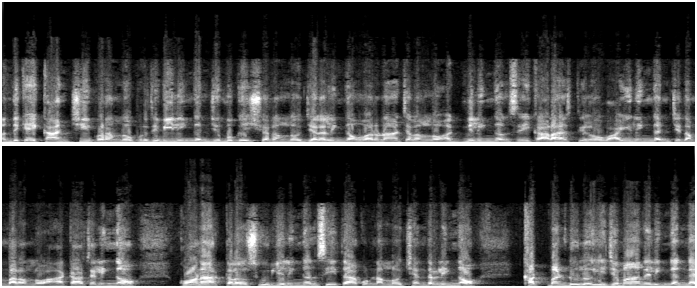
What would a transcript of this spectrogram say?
అందుకే కాంచీపురంలో పృథివీలింగం జంబుకేశ్వరంలో జలలింగం అరుణాచలంలో అగ్నిలింగం శ్రీకాళహస్తిలో వాయులింగం చిదంబరంలో ఆకాశలింగం కోణార్కలో సూర్యలింగం సీతాకుండంలో చంద్రలింగం ఖట్మండులో యజమానలింగంగా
